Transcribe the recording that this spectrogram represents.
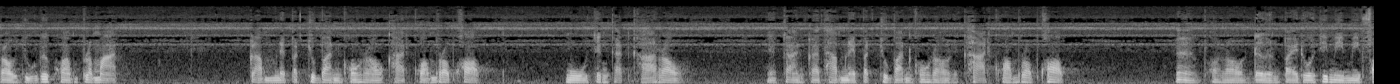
เราอยู่ด้วยความประมาท กรรมในปัจจุบันของเราขาดความรอบคอบ งูจึงกัดขาเรา การกระทำในปัจจุบันของเราขาดความรอบคอบพอเราเดินไปโดยที่มีมีไฟ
